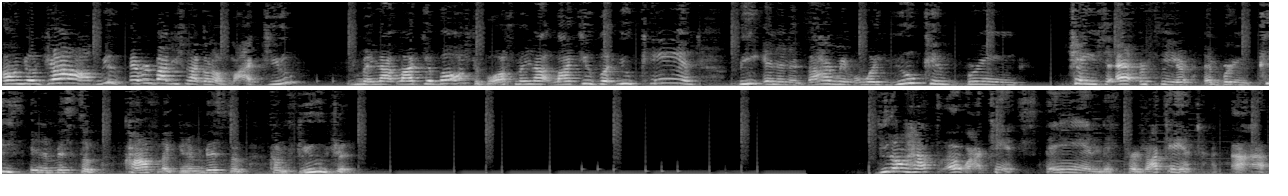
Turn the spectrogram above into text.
on your job, you everybody's not gonna like you. You may not like your boss, your boss may not like you, but you can be in an environment where you can bring change the atmosphere and bring peace in the midst of conflict, in the midst of confusion. You don't have to, oh, I can't stand this person. I can't, uh-uh.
